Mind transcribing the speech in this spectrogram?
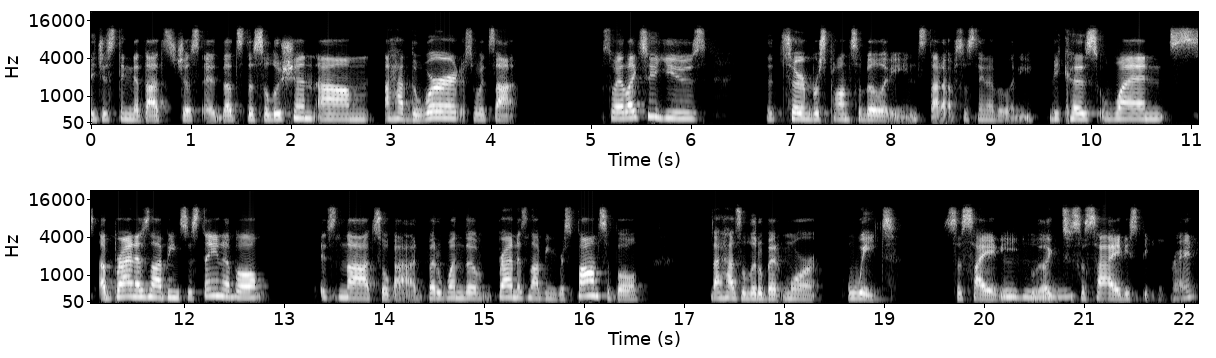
they just think that that's just it that's the solution. Um i have the word so it's not so i like to use the term responsibility instead of sustainability because when a brand is not being sustainable it's not so bad. But when the brand is not being responsible that has a little bit more weight society mm-hmm. like to society speaking right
